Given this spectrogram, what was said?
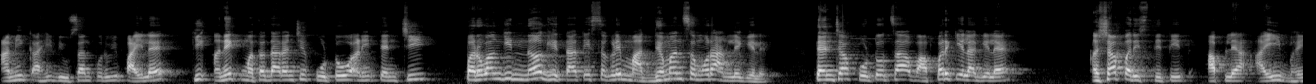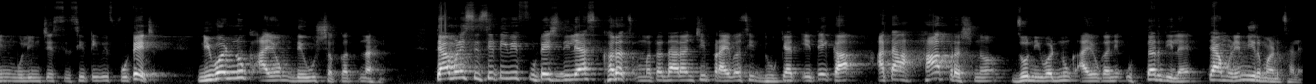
आम्ही काही दिवसांपूर्वी पाहिलंय की अनेक मतदारांचे फोटो आणि त्यांची परवानगी न घेता ते सगळे माध्यमांसमोर आणले गेले. त्यांच्या फोटोचा वापर केला गेलाय. अशा परिस्थितीत आपल्या आई बहीण मुलींचे सीसीटीव्ही फुटेज निवडणूक आयोग देऊ शकत नाही. त्यामुळे सीसीटीव्ही फुटेज दिल्यास खरंच मतदारांची प्रायव्हसी धोक्यात येते का? आता हा प्रश्न जो निवडणूक आयोगाने उत्तर दिलाय त्यामुळे निर्माण झालाय.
